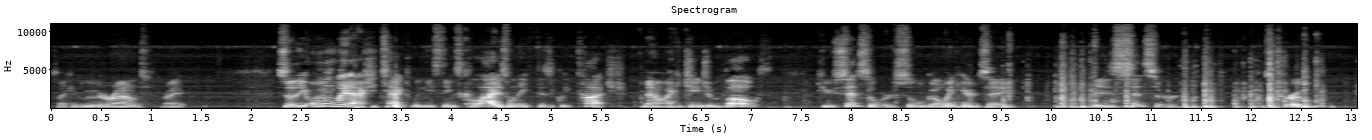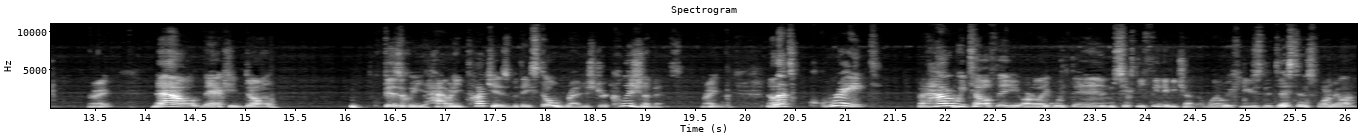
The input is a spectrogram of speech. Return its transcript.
So I can move it around, right? So the only way to actually detect when these things collide is when they physically touch. Now, I can change them both to sensors. So we'll go in here and say, is sensor is true, right? Now, they actually don't physically have any touches, but they still register collision events, right? Now, that's great, but how do we tell if they are like within 60 feet of each other? Well, we can use the distance formula,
